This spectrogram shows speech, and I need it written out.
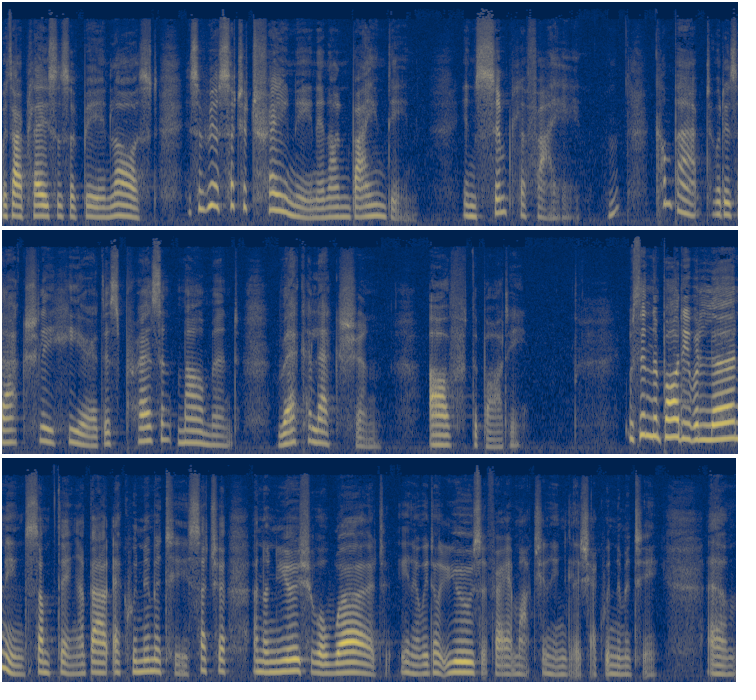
with our places of being lost, is a real such a training in unbinding, in simplifying. Hmm? Come back to what is actually here, this present moment, recollection of the body. Within the body, we're learning something about equanimity, such a, an unusual word. You know, we don't use it very much in English, equanimity. Um,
